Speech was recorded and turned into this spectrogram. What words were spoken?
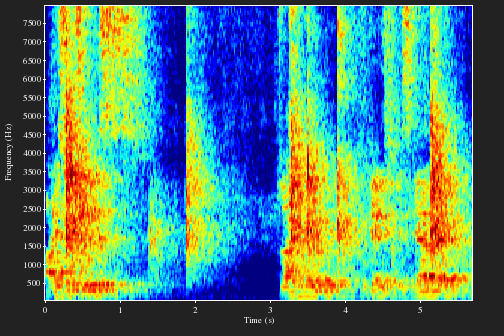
isosceles triangle, okay, scalene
